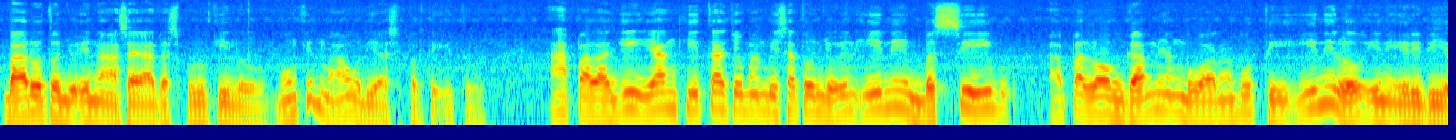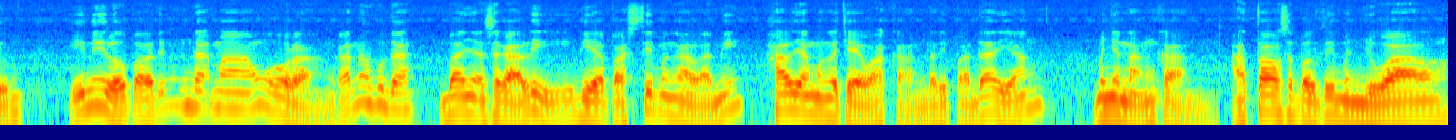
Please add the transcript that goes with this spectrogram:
Baru tunjukin, nah saya ada 10 kilo. Mungkin mau dia seperti itu. Apalagi yang kita cuma bisa tunjukin ini besi apa logam yang berwarna putih ini loh ini iridium ini loh paradigma tidak mau orang. Karena sudah banyak sekali dia pasti mengalami hal yang mengecewakan daripada yang menyenangkan. Atau seperti menjual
